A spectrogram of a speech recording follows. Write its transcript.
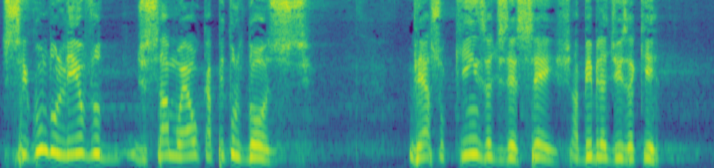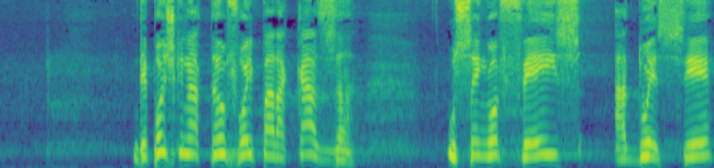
Segundo livro de Samuel, capítulo 12, verso 15 a 16, a Bíblia diz aqui: Depois que Natan foi para casa, o Senhor fez adoecer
